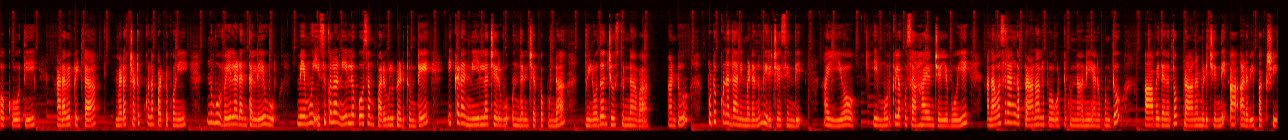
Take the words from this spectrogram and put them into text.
ఓ కోతి అడవి పిట్ట మెడ చటుక్కున పట్టుకొని నువ్వు వేలడంత లేవు. మేము ఇసుకలో నీళ్ళ కోసం పరుగులు పెడుతుంటే ఇక్కడ నీళ్ళ చెరువు ఉందని చెప్పకుండా వినోదం చూస్తున్నావా? అంటూ పుటుక్కున దాని మెడను విరిచేసింది. అయ్యో ఈ మూర్ఖులకు సహాయం చేయబోయి అనవసరంగా ప్రాణాలు పోగొట్టుకున్నాని అనుకుంటూ ఆవేదనతో ప్రాణం విడిచింది ఆ అడవి పక్షి.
